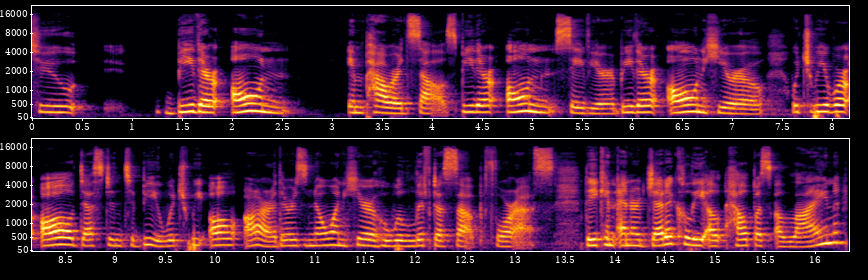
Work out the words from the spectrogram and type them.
to be their own empowered selves, be their own savior, be their own hero, which we were all destined to be, which we all are. There is no one here who will lift us up for us. They can energetically help us align,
